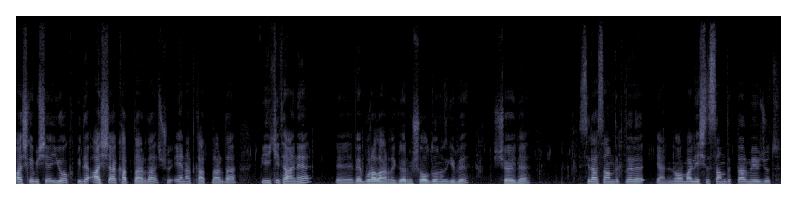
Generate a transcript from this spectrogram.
başka bir şey yok. Bir de aşağı katlarda, şu en alt katlarda bir iki tane e, ve buralarda görmüş olduğunuz gibi şöyle silah sandıkları yani normal yeşil sandıklar mevcut.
